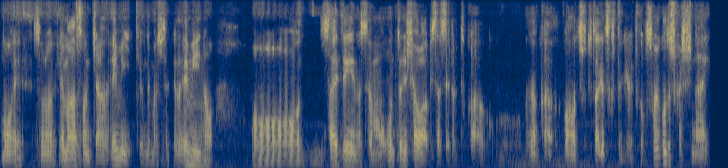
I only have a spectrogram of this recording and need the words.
もうえ、そのエマーソンちゃん、エミーって呼んでましたけど、エミーの、お最低限のはもう本当にシャワー浴びさせるとか、なんかご飯をちょっとだけ作ってあげるとか、そういうことしかしない。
